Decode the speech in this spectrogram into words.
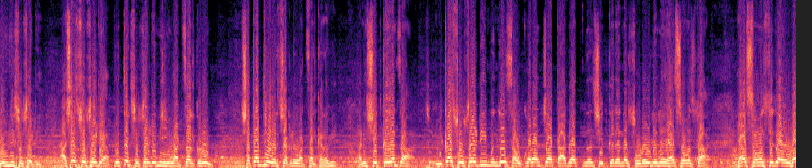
बिवरी सोसायटी. अशाच सोसायट्या प्रत्येक सोसायटीनी ही वाटचाल करून शताब्दी वर्षाकडे वाटचाल करावी आणि शेतकऱ्यांचा विकास सोसायटी म्हणजे सावकारांच्या ताब्यातनं शेतकऱ्यांना सोडवलेल्या ह्या संस्था ह्या संस्थेचा एवढा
